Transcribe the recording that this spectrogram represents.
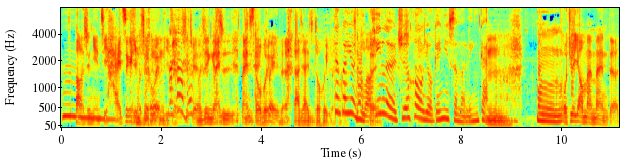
嗯到了这个年纪还这个有这个问题，真的是觉得这应该是一直都惭愧会的。大家一直都会有。但关于你听了之后，有给你什么灵感吗？嗯，我觉得要慢慢的，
